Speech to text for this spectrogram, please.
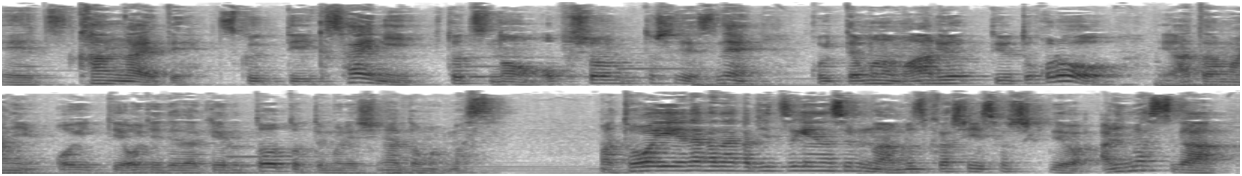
えー、考えて作っていく際に一つのオプションとしてですねこういったものもあるよっていうところを、え、頭に置いておいていただけるととっても嬉しいなと思います、まあ、とはいえなかなか実現するのは難しい組織ではありますが、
